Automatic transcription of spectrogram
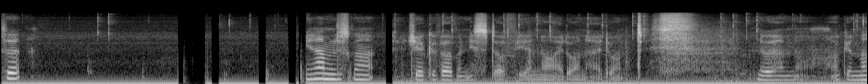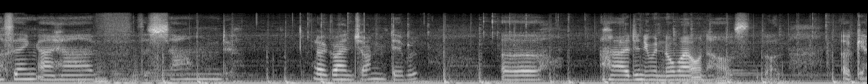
That's it. You know, I'm just gonna check if I have any stuff here. No, I don't. I don't. No, I have no. Okay, nothing. I have the sound. I got enchanting table. Uh, I didn't even know my own house. God. Okay.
